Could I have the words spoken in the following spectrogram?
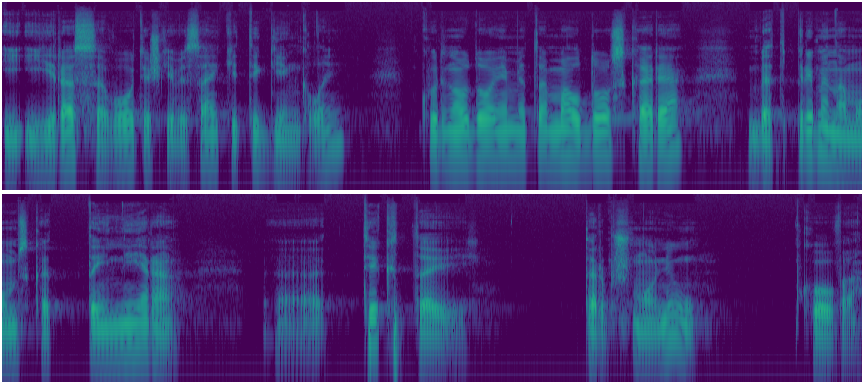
yra savotiški visai kiti ginklai, kur naudojami tą maldos kare, bet primena mums, kad tai nėra e, tik tai tarp žmonių kova,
